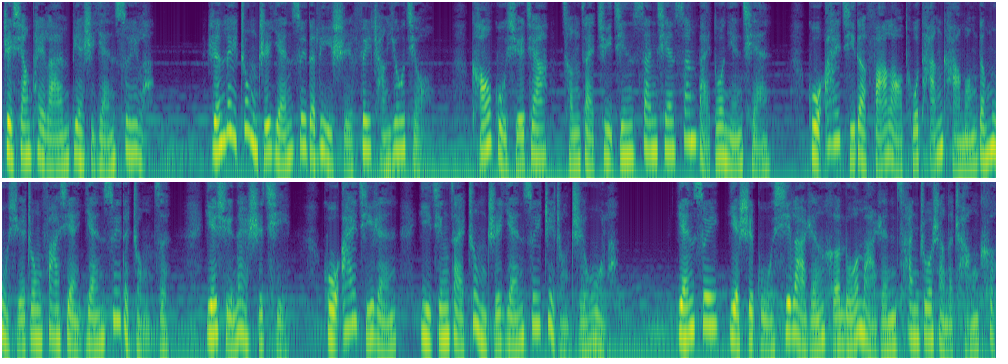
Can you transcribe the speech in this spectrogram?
这香佩兰便是盐荽了。人类种植盐荽的历史非常悠久，考古学家曾在距今三千三百多年前，古埃及的法老图坦卡蒙的墓穴中发现盐荽的种子。也许那时起。古埃及人已经在种植盐荽这种植物了，盐荽也是古希腊人和罗马人餐桌上的常客，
